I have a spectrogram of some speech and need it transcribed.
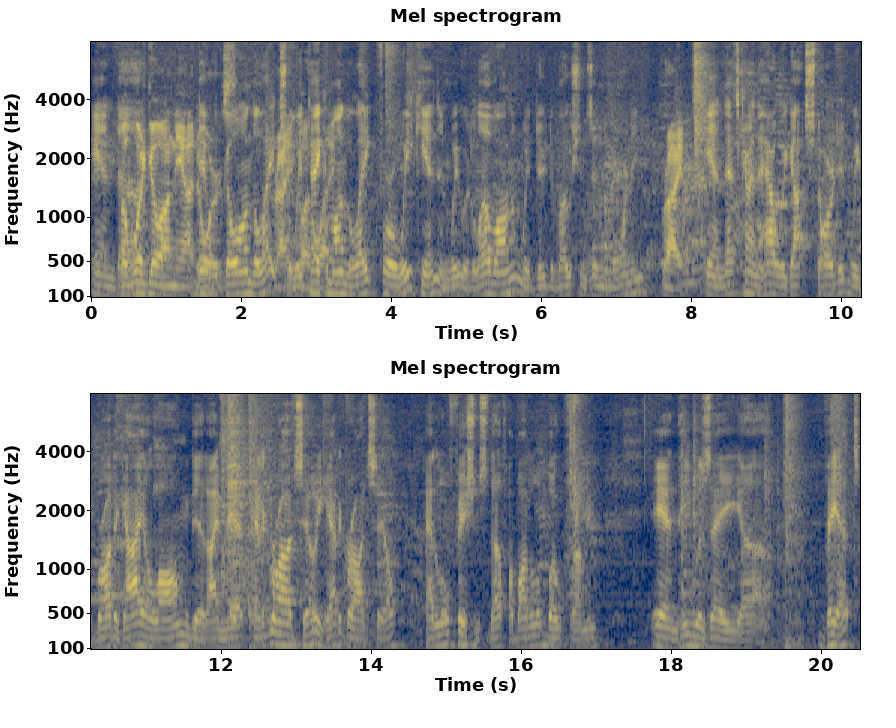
and But uh, would go on the outdoors. would go on the lake. Right, so we'd on the take them on the lake for a weekend, and we would love on them. We'd do devotions in the morning. Right. And that's kind of how we got started. We brought a guy along that I met, had a garage sale. He had a garage sale, had a little fishing stuff. I bought a little boat from him. And he was a uh, vet,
